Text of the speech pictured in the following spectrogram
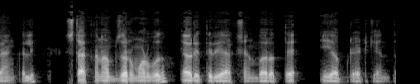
ಬ್ಯಾಂಕ್ ಅಲ್ಲಿ. ಸ್ಟಾಕ್ ಅನ್ನು ಅಬ್ಸರ್ವ್ ಮಾಡಬಹುದು ಯಾವ ರೀತಿ ರಿಯಾಕ್ಷನ್ ಬರುತ್ತೆ ಈ ಅಪ್ಡೇಟ್ಗೆ ಅಂತ.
